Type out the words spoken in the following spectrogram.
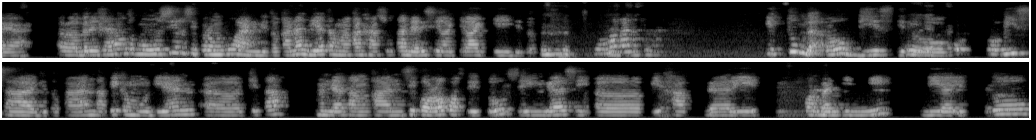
ya uh, berencana untuk mengusir si perempuan gitu karena dia termakan hasutan dari si laki-laki gitu. Cuma kan itu nggak logis gitu, iya. kok, kok bisa gitu kan? Tapi kemudian uh, kita mendatangkan psikolog waktu itu sehingga si uh, pihak dari korban ini dia itu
